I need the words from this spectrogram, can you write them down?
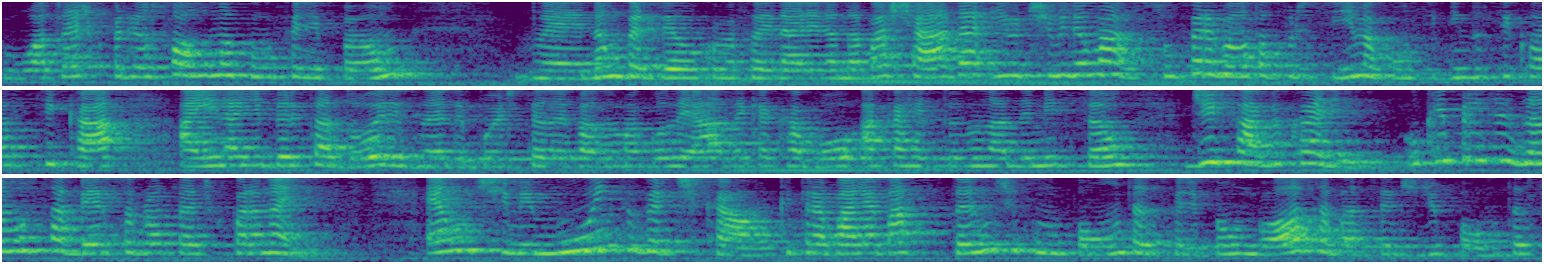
o Atlético perdeu só uma com o Felipão, é, não perdeu, como eu falei, na Arena da Baixada e o time deu uma super volta por cima, conseguindo se classificar aí na Libertadores, né? Depois de ter levado uma goleada que acabou acarretando na demissão de Fábio Carilli. O que precisamos saber sobre o Atlético Paranaense? É um time muito vertical, que trabalha bastante com pontas, o Felipão gosta bastante de pontas,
